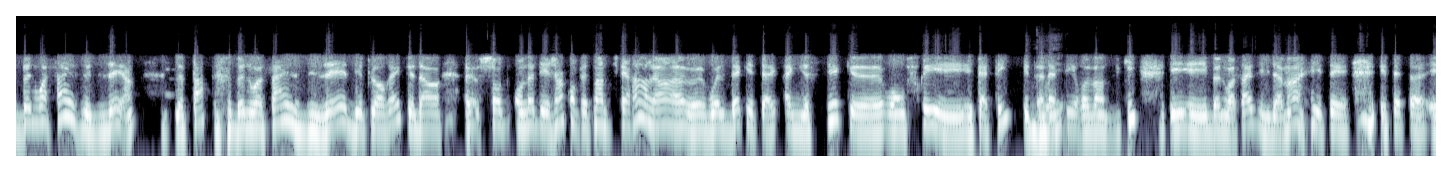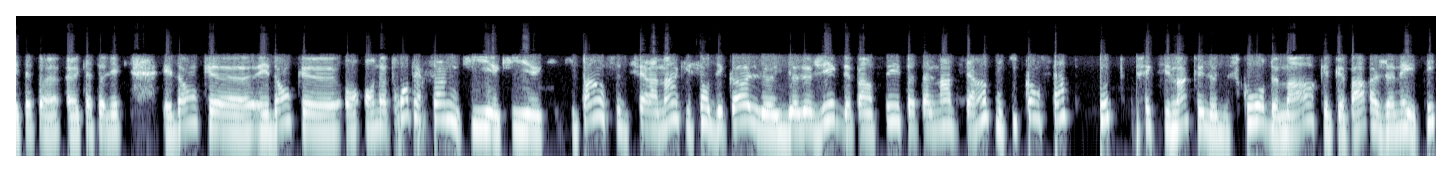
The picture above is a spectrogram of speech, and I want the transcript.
Benoît XVI le disait. Hein le pape Benoît XVI disait, déplorait que dans, euh, on a des gens complètement différents là. Hein. Euh, Welbeck est agnostique, euh, Onfray est, athée, est un athée revendiqué, et, Benoît XVI évidemment était était était un, catholique. Et donc et donc on, a trois personnes qui qui, qui pensent différemment, qui sont d'écoles idéologiques de pensée totalement différentes, mais qui constatent effectivement que le discours de mort, quelque part, a jamais été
